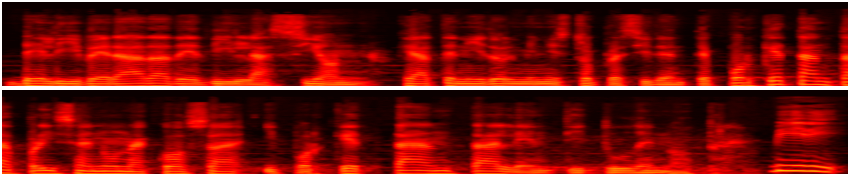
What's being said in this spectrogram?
deliberada de dilación que ha tenido el ministro presidente? ¿Por qué tanta prisa en una cosa y por qué tanta lentitud en otra. Viri,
